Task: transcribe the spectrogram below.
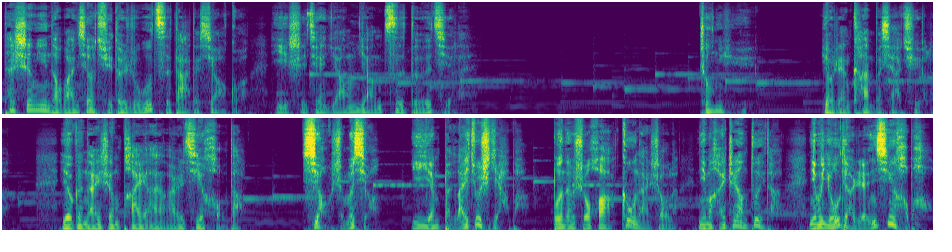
他生硬的玩笑取得如此大的效果，一时间洋洋自得起来。终于。有人看不下去了，有个男生拍案而起，吼道：“笑什么笑？一言本来就是哑巴，不能说话，够难受了。你们还这样对他，你们有点人性好不好？”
